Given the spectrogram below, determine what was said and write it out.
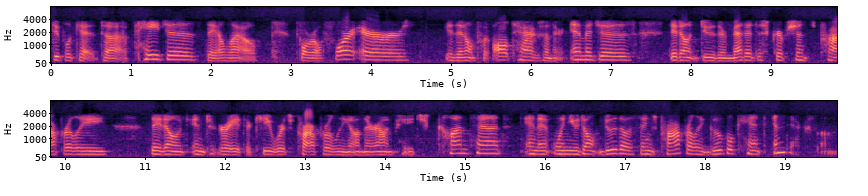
duplicate uh, pages. They allow 404 errors. They don't put alt tags on their images. They don't do their meta descriptions properly. They don't integrate their keywords properly on their on-page content. And it, when you don't do those things properly, Google can't index them.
